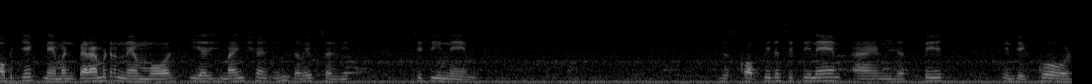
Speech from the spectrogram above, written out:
object name and parameter name was here is mentioned in the web service city name. Just copy the city name and just paste in the code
